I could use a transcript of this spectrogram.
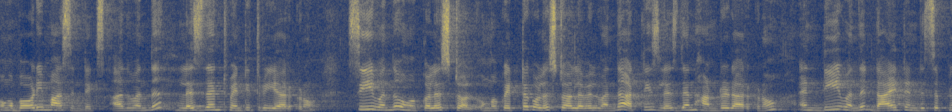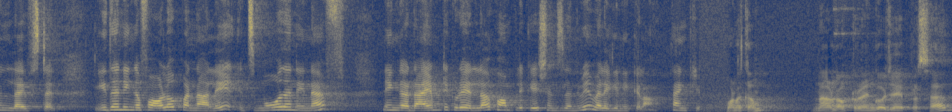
உங்கள் பாடி மாஸ் இண்டெக்ஸ் அது வந்து லெஸ் தென் டுவெண்ட்டி த்ரீயாக இருக்கணும். சி வந்து உங்கள் கொலஸ்ட்ரால் உங்கள் கெட்ட கொலஸ்ட்ரால் லெவல் வந்து அட்லீஸ்ட் லெஸ் தென் ஹண்ட்ரடாக இருக்கணும். அண்ட் டி வந்து டயட் அண்ட் டிசிப்ளின் லைஃப் ஸ்டைல் இதை நீங்கள் ஃபாலோ பண்ணாலே இட்ஸ் மோர் தென் இனஃப் நீங்கள் டயபெட்டிக்குடைய எல்லா காம்ப்ளிகேஷன்ஸ்லேருந்துமே விலகி நிற்கலாம் தேங்க்யூ வணக்கம். நான் டாக்டர் வெங்கோ ஜெயபிரசாத்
